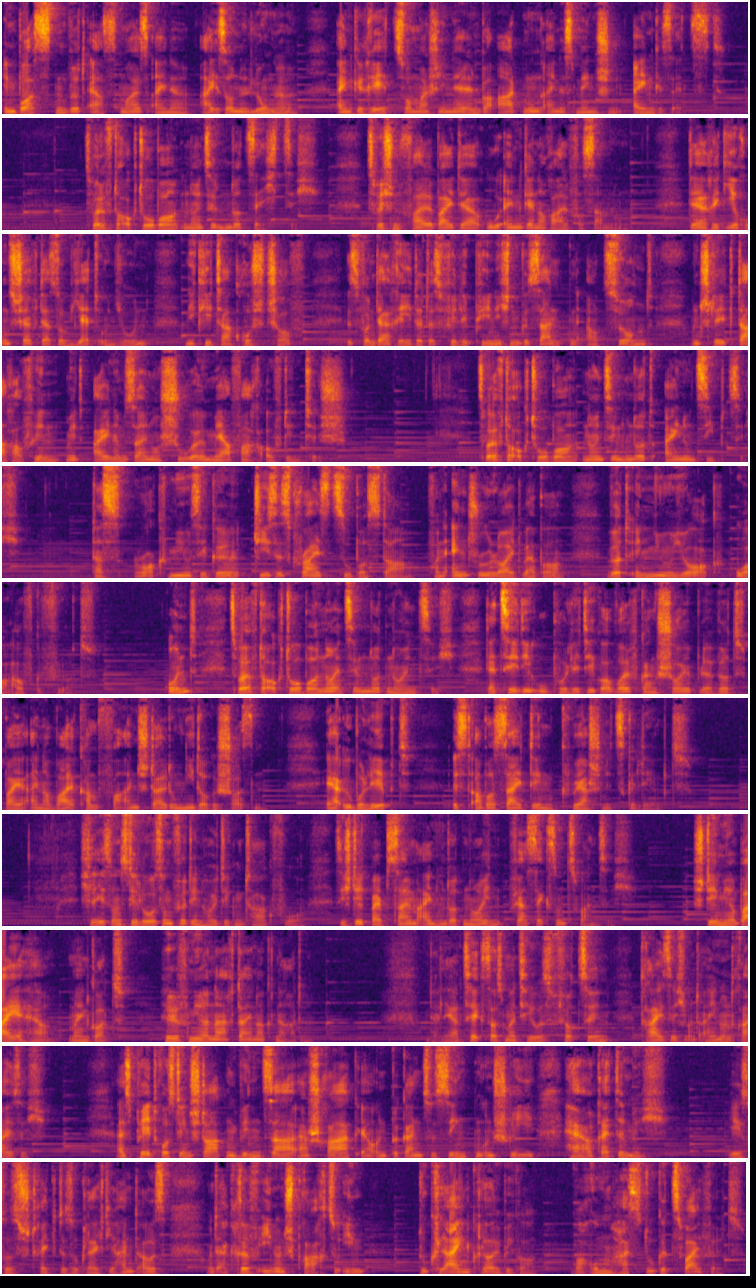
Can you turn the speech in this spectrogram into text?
In Boston wird erstmals eine eiserne Lunge, ein Gerät zur maschinellen Beatmung eines Menschen, eingesetzt. 12. Oktober 1960. Zwischenfall bei der UN-Generalversammlung. Der Regierungschef der Sowjetunion, Nikita Khrushchev, ist von der Rede des philippinischen Gesandten erzürnt und schlägt daraufhin mit einem seiner Schuhe mehrfach auf den Tisch. 12. Oktober 1971. Das Rockmusical Jesus Christ Superstar von Andrew Lloyd Webber wird in New York uraufgeführt. Und 12. Oktober 1990. Der CDU-Politiker Wolfgang Schäuble wird bei einer Wahlkampfveranstaltung niedergeschossen. Er überlebt, ist aber seitdem querschnittsgelähmt. Ich lese uns die Losung für den heutigen Tag vor. Sie steht bei Psalm 109, Vers 26. Steh mir bei, Herr, mein Gott, hilf mir nach deiner Gnade. Und der Lehrtext aus Matthäus 14, 30 und 31. Als Petrus den starken Wind sah, erschrak er und begann zu sinken und schrie, Herr, rette mich. Jesus streckte sogleich die Hand aus und ergriff ihn und sprach zu ihm, Du Kleingläubiger, warum hast du gezweifelt?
